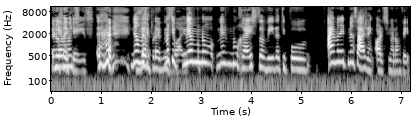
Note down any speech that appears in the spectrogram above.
Eu E não é sei o muito- que é isso. Não, mas, mas tipo, life. mesmo no, mesmo no resto da vida, tipo, ai, mandei-te mensagem. Olha, senhor, não vi.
